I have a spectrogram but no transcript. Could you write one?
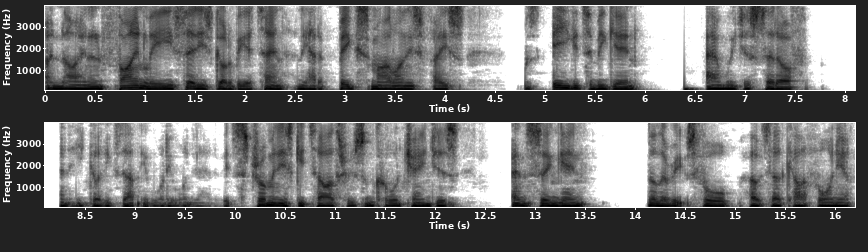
a nine, and finally he said he's got to be a 10. And he had a big smile on his face, was eager to begin. And we just set off, and he got exactly what he wanted out of it, strumming his guitar through some chord changes and singing the lyrics for Hotel California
